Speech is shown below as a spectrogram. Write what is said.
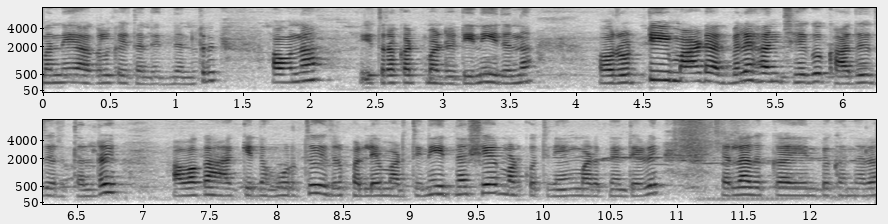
ಮೊನ್ನೆ ಹಾಗಲಕಾಯಿ ತಂದಿದ್ದೆನಲ್ರಿ ಅವನ್ನ ಈ ಥರ ಕಟ್ ಮಾಡಿಟ್ಟೀನಿ. ಇದನ್ನು ರೊಟ್ಟಿ ಮಾಡಿ ಆದಮೇಲೆ ಹಂಚು ಹೇಗೋ ಕಾದಿದಿರುತ್ತಲ್ಲ ರೀ, ಅವಾಗ ಹಾಕಿದ್ನ ಹುರಿದು ಇದ್ರ ಪಲ್ಯ ಮಾಡ್ತೀನಿ. ಇದನ್ನ ಶೇರ್ ಮಾಡ್ಕೊತೀನಿ, ಹೆಂಗೆ ಮಾಡ್ತೀನಿ ಅಂತೇಳಿ. ಎಲ್ಲ ಅದಕ್ಕೆ ಏನು ಬೇಕನ್ನೆಲ್ಲ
